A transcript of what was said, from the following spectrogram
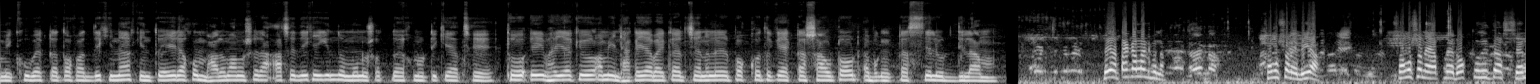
আমি খুব একটা তফাৎ দেখি না, কিন্তু এইরকম ভালো মানুষেরা আছে দেখে কিন্তু মনুষ্যত্ব এখনও টিকে আছে। তো এই ভাইয়াকেও আমি ঢাকাইয়া বাইকার চ্যানেলের পক্ষ থেকে একটা শাউট আউট এবং একটা সেলুট দিলাম। টাকা লাগবে না? সমস্যা নেই ভাইয়া। সমস্যা নেই, আপনি রক্ত দিতে আসছেন।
